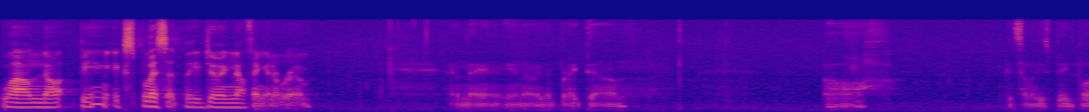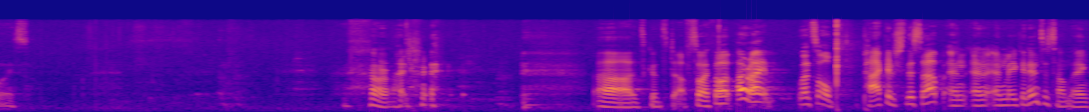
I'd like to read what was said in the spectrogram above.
while not being explicitly doing nothing in a room. And they, you know, they break down. Oh, look at some of these big boys. all right. uh, it's good stuff. So I thought, all right, let's all package this up and, and, and make it into something.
